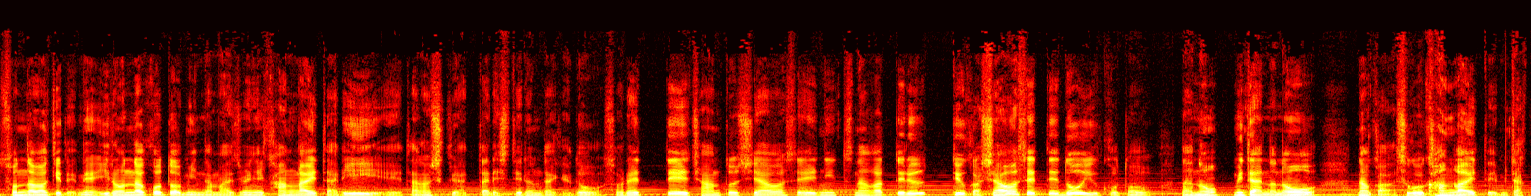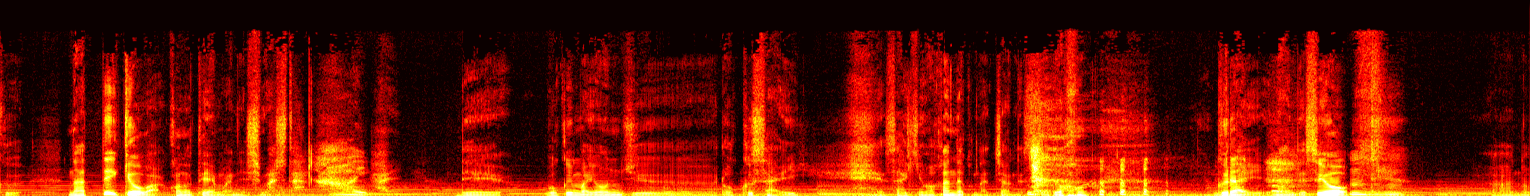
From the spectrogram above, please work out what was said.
そんなわけでねいろんなことをみんな真面目に考えたり、えー楽しくやったりしてるんだけどそれってちゃんと幸せにつながってるっていうか幸せってどういうことなの？みたいなのをなんかすごい考えてみたくなって今日はこのテーマにしました。はい。はい、で僕今46歳えー 最近わかんなくなっちゃうんですけど ぐらいなんですよ。うんうんあの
